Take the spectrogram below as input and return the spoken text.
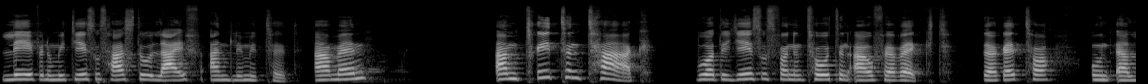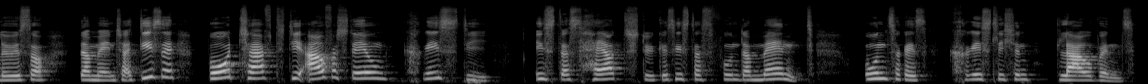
Leben und mit Jesus hast du Life Unlimited. Amen. Am dritten Tag wurde Jesus von den Toten auferweckt, der Retter und Erlöser der Menschheit. Diese Botschaft, die Auferstehung Christi, ist das Herzstück, es ist das Fundament unseres christlichen Glaubens.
